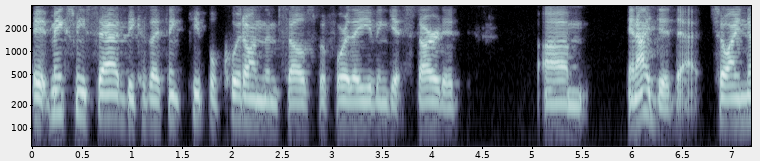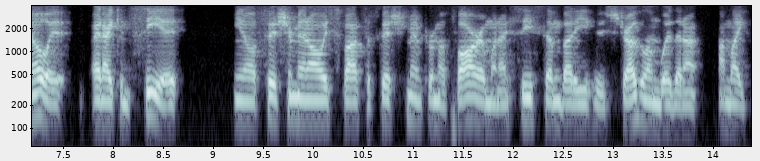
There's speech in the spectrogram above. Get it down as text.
it makes me sad because I think people quit on themselves before they even get started. Um, and I did that, so I know it and I can see it. You know, a fisherman always spots a fisherman from afar, and when I see somebody who's struggling with it, I'm, I'm like,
